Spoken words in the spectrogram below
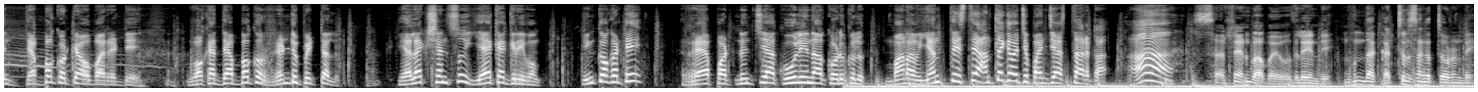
ఏం దెబ్బ కొట్టావు బారెడ్డి? ఒక దెబ్బకు రెండు పిట్టలు. ఎలక్షన్స్ ఏకగ్రీవం. ఇంకొకటి రేపటి నుంచి ఆ కూలీ నా కొడుకులు మనం ఎంత ఇస్తే అంతగా వచ్చి పనిచేస్తారట. ఆ? సర్లేండి బాబాయ్ వదిలేయండి. ముందు ఆ ఖర్చుల సంగతి చూడండి.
